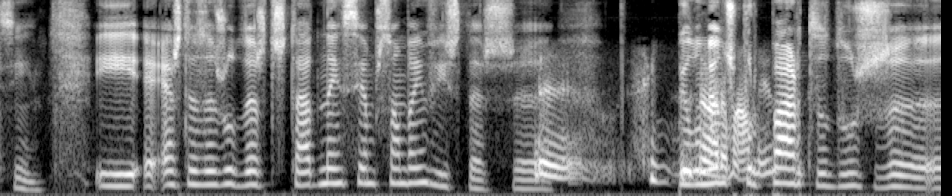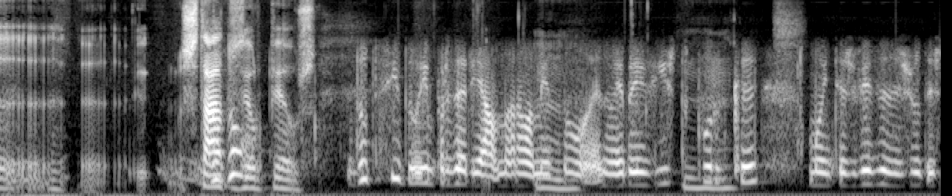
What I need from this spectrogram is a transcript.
Sim. E estas ajudas de Estado nem sempre são bem vistas. Uh, sim, pelo menos por parte dos uh, uh, Estados do, europeus. Do tecido empresarial, normalmente hum. não, não, é bem visto, uhum. porque muitas vezes as ajudas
